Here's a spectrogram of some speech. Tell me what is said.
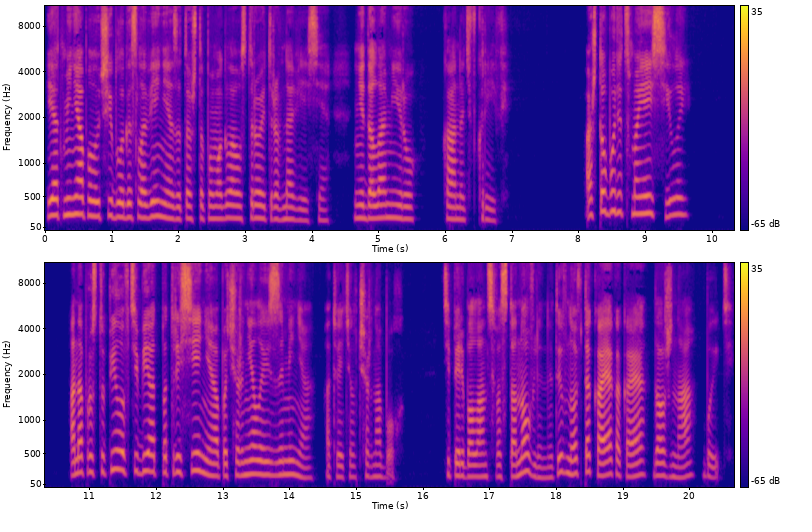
И от меня получи благословение за то, что помогла устроить равновесие, не дала миру кануть в кривь. А что будет с моей силой? Она проступила в тебе от потрясения, а почернела из-за меня, ответил Чернобог. Теперь баланс восстановлен, и ты вновь такая, какая должна быть.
